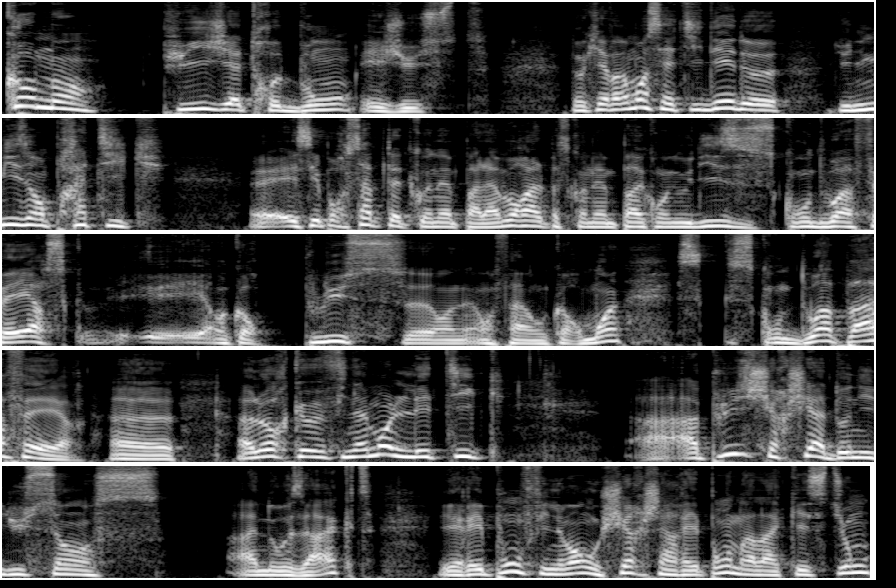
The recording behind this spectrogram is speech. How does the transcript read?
comment puis-je être bon et juste? Donc il y a vraiment cette idée d'une mise en pratique. Euh, et c'est pour ça peut-être qu'on n'aime pas la morale, parce qu'on n'aime pas qu'on nous dise ce qu'on doit faire, et encore plus, euh, enfin encore moins, ce, qu'on ne doit pas faire. Euh, alors que finalement l'éthique a, plus cherché à donner du sens à nos actes, et répond finalement, ou cherche à répondre à la question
